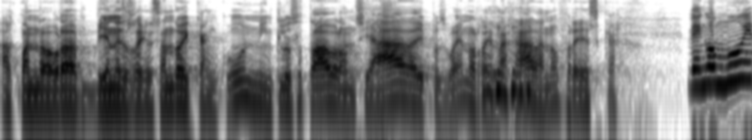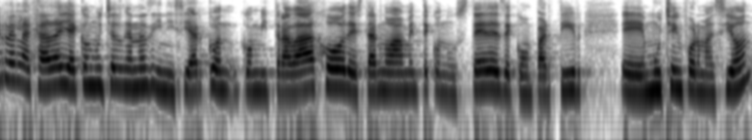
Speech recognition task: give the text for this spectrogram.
A cuando ahora vienes regresando de Cancún, incluso toda bronceada y pues bueno, relajada, ¿no? Fresca. Vengo muy relajada, ya con muchas ganas de iniciar con, mi trabajo, de estar nuevamente con ustedes, de compartir eh, mucha información.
